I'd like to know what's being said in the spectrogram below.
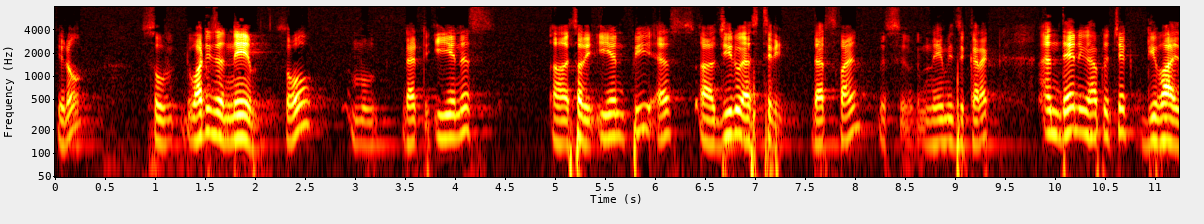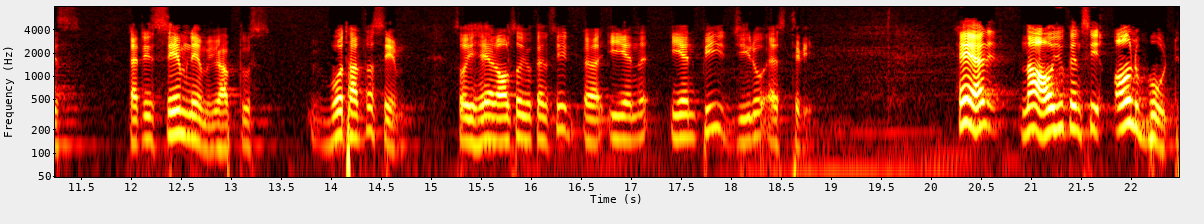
you know. So what is the name? So mm, that ENS uh, sorry ENPS uh, 0S3 that's fine. This name is correct. And then you have to check device. That is same name. You have to both are the same. So here also you can see uh, EN, enp0s3 here now you can see on boot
